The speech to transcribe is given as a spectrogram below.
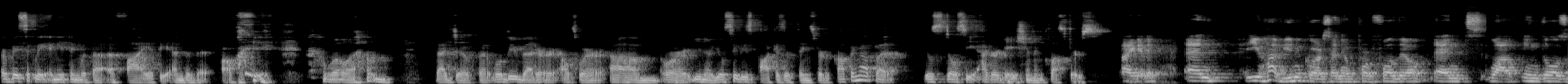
or basically anything with a, a fi at the end of it probably will, um, bad joke, but we'll do better elsewhere. Um, or, you know, you'll see these pockets of things sort of popping up, but you'll still see aggregation and clusters. I get it. And you have unicorns in your portfolio. And while in those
